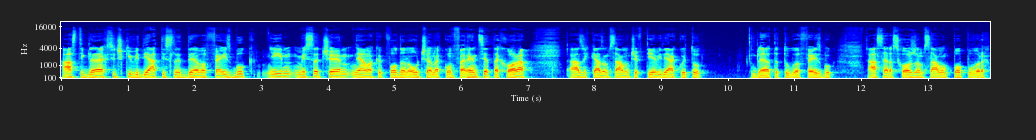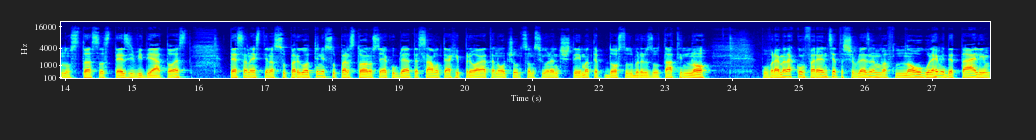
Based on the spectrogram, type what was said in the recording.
аз ти гледах всички видеа, ти следя във Фейсбук и мисля, че няма какво да науча на конференцията хора. Аз ви казвам само, че в тия видеа, които гледате тук във Facebook, аз се разхождам само по повърхността с тези видеа. Тоест, те са наистина супер готини, супер стойностни. Ако гледате само тях и прилагате наученото, съм сигурен, че ще имате доста добри резултати, но по време на конференцията ще влезем в много големи детайли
